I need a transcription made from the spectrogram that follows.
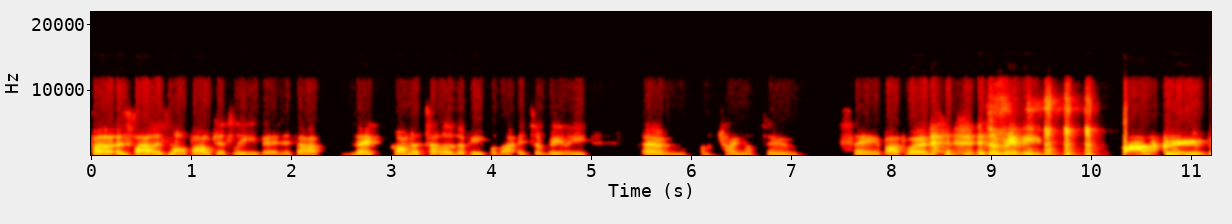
But as well, it's not about just leaving. It's that they're gonna tell other people that it's a really, um, I'm trying not to say a bad word. it's a really bad group.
